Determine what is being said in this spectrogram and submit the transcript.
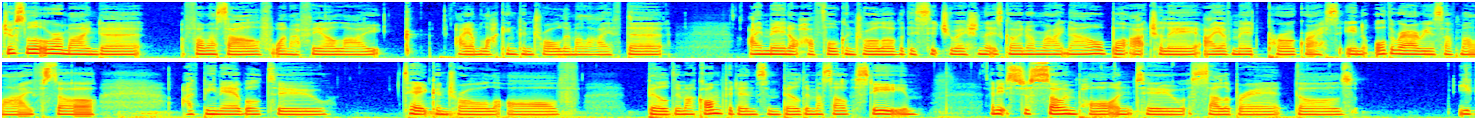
just a little reminder for myself when I feel like I am lacking control in my life, that I may not have full control over this situation that is going on right now, but actually I have made progress in other areas of my life. So I've been able to take control of building my confidence and building my self esteem. And it's just so important to celebrate those you,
